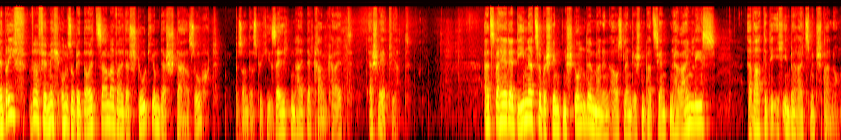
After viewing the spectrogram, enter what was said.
Der Brief war für mich umso bedeutsamer, weil das Studium der Starrsucht, besonders durch die Seltenheit der Krankheit, erschwert wird. Als daher der Diener zur bestimmten Stunde meinen ausländischen Patienten hereinließ, erwartete ich ihn bereits mit Spannung.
